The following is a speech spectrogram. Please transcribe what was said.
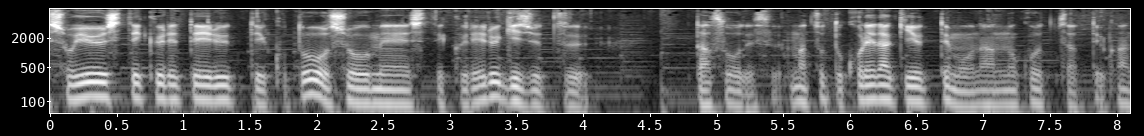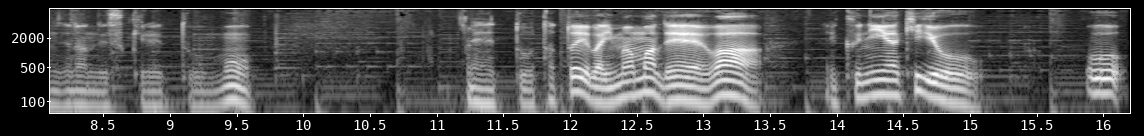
所有してくれているっていうことを証明してくれる技術だそうです。まあ、ちょっとこれだけ言っても何のこっちゃっていう感じなんですけれども、えっ、と例えば今までは国や企業を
